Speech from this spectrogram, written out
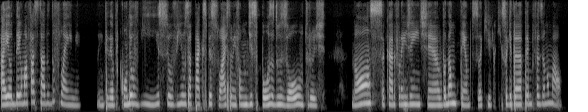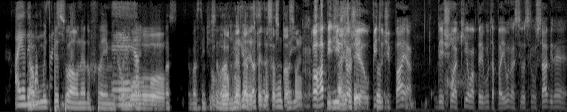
Aí eu dei uma afastada do Flame, entendeu? Porque quando eu vi isso, eu vi os ataques pessoais também, falando de esposa dos outros. Nossa, cara, eu falei, gente, eu vou dar um tempo disso aqui, porque isso aqui tá até me fazendo mal. Aí eu dei é algo muito pessoal, né, do Flame. É... Eu vou, bastante esse lado. Vou comentar a respeito dessa situação. Ó, oh, rapidinho, Jorge, o Pito de Paia deixou aqui uma pergunta para Yuna, se você não sabe, né,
